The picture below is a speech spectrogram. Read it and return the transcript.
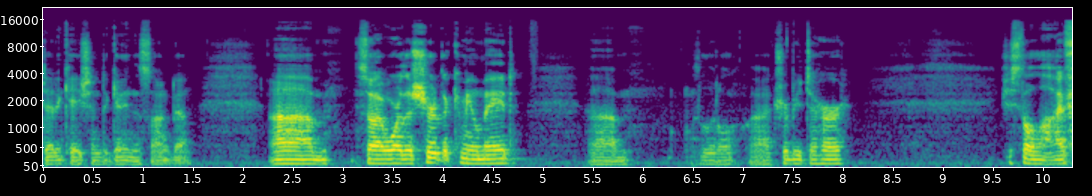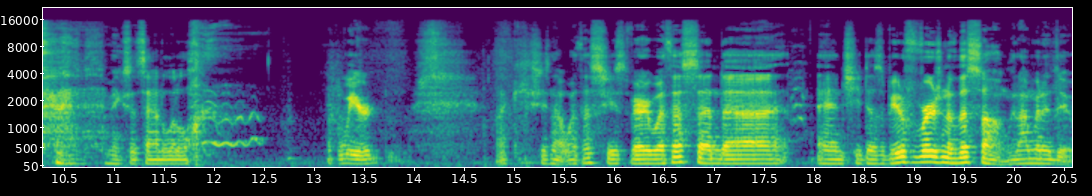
dedication to getting the song done. Um, so I wore this shirt that Camille made. Um, a little uh, tribute to her. She's still alive. makes it sound a little weird. Like she's not with us. She's very with us, and uh, and she does a beautiful version of this song that I'm gonna do.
